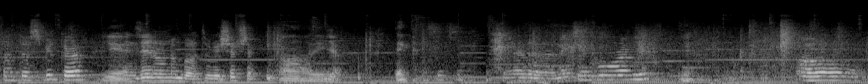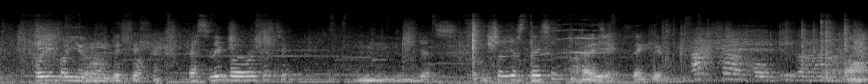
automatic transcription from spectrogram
from the speaker yeah. and zero number to reception. Oh, yeah. yeah. Thank you. We have the next and cool right here. 예. Oh, free for you. 음, on this one. reception. That's sleeper right here too. 음, Yes. So your station? 아, 예. Thank you. 아까 거기가 어.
